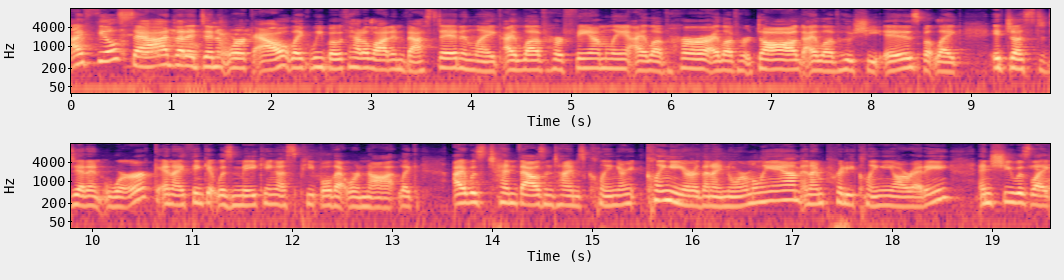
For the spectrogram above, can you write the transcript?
I feel sad that it didn't work out. Like we both had a lot invested, and like I love her family, I love her, I love her dog, I love who she is, but like it just didn't work. And I think it was making us people that were not like. I was 10,000 times clingy, clingier than I normally am, and I'm pretty clingy already. And she was like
